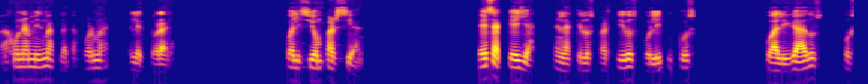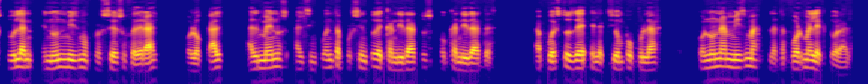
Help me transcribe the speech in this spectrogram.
bajo una misma plataforma electoral. Coalición parcial. Es aquella en la que los partidos políticos coaligados postulan en un mismo proceso federal o local al menos al 50% de candidatos o candidatas a puestos de elección popular con una misma plataforma electoral.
